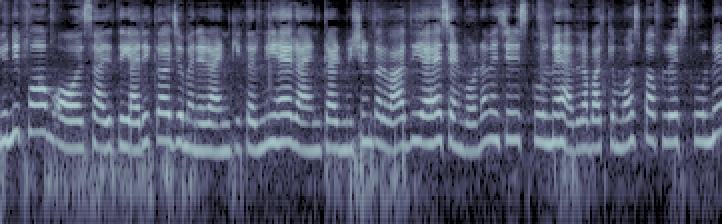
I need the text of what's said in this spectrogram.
यूनिफॉर्म और सारी तैयारी का जो मैंने रायन की करनी है रायन का एडमिशन करवा दिया है सेंट बोनावेंचर स्कूल में, हैदराबाद के मोस्ट पॉपुलर स्कूल में।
